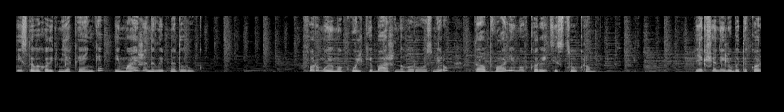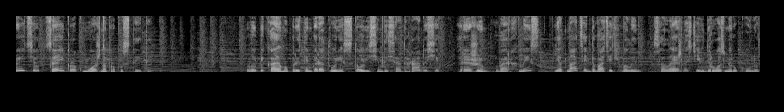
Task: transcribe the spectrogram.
Тісто виходить м'якеньке і майже не липне до рук. Формуємо кульки бажаного розміру та обвалюємо в кориці з цукром. Якщо не любите корицю, цей крок можна пропустити. Випікаємо при температурі 180 градусів режим верх-низ 15-20 хвилин в залежності від розміру кульок.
